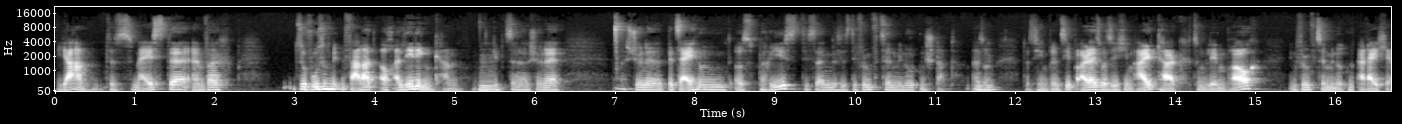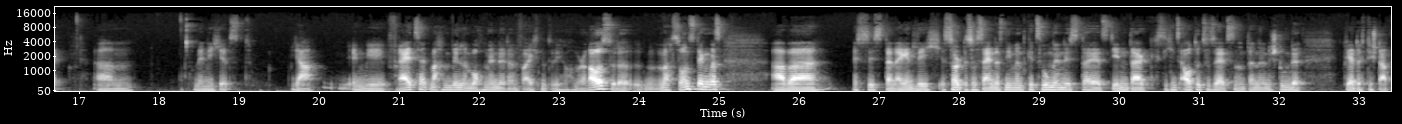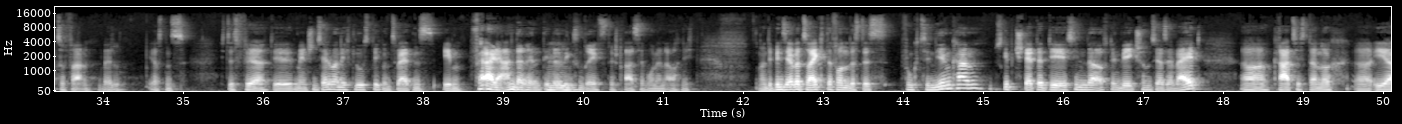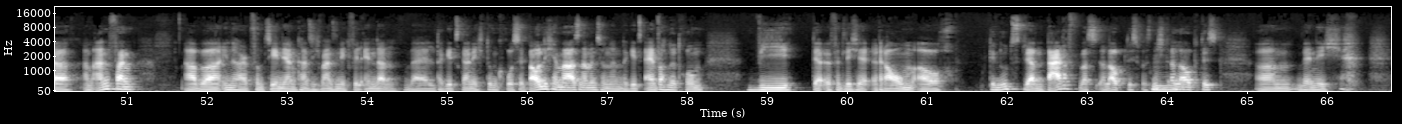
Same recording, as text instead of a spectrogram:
ja, das meiste einfach zu Fuß und mit dem Fahrrad auch erledigen kann. Mhm. Gibt es eine schöne, schöne Bezeichnung aus Paris, die sagen, das ist die 15-Minuten-Stadt. Also mhm dass ich im Prinzip alles, was ich im Alltag zum Leben brauche, in 15 Minuten erreiche. Ähm, wenn ich jetzt ja, irgendwie Freizeit machen will am Wochenende, dann fahre ich natürlich auch mal raus oder mache sonst irgendwas. Aber es ist dann eigentlich, es sollte so sein, dass niemand gezwungen ist, da jetzt jeden Tag sich ins Auto zu setzen und dann eine Stunde quer durch die Stadt zu fahren, weil erstens ist das für die Menschen selber nicht lustig und zweitens eben für alle anderen, die mhm. da links und rechts der Straße wohnen, auch nicht. Und ich bin sehr überzeugt davon, dass das funktionieren kann. Es gibt Städte, die sind da auf dem Weg schon sehr, sehr weit. Äh, Graz ist da noch äh, eher am Anfang. Aber innerhalb von zehn Jahren kann sich wahnsinnig viel ändern, weil da geht es gar nicht um große bauliche Maßnahmen, sondern da geht es einfach nur darum, wie der öffentliche Raum auch genutzt werden darf, was erlaubt ist, was nicht mhm. erlaubt ist. Ähm, wenn ich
